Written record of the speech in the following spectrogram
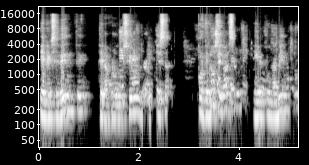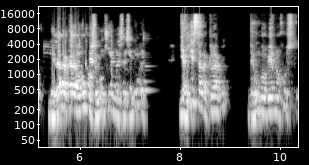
el excedente de la producción de la riqueza porque no se basa en el fundamento de dar a cada uno según sus necesidades. Y ahí está la clave de un gobierno justo,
